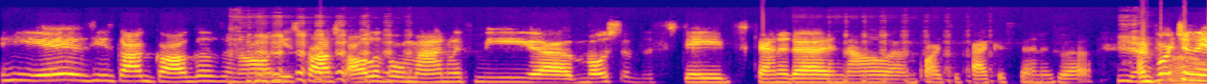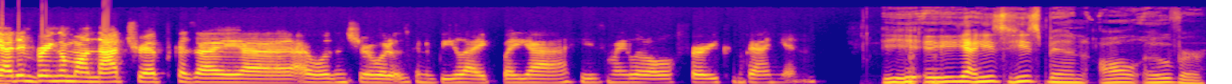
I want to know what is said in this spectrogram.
He is. He's got goggles and all. He's crossed all of Oman with me, uh, most of the states, Canada, and now um, parts of Pakistan as well. Yeah. Unfortunately, wow. I didn't bring him on that trip because I uh, I wasn't sure what it was going to be like. But yeah, he's my little furry companion. yeah, he's he's been all over.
